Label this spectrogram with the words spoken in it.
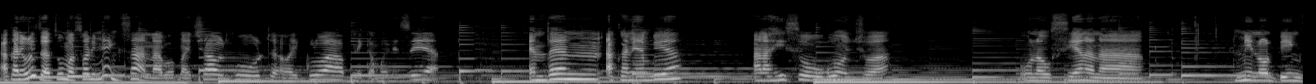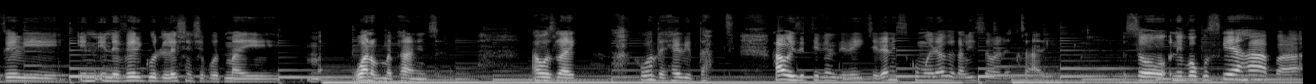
akaniuliza tu maswali mengi sana about my childhood how i grew up nikamwelezea. And then akaniambia anahisi ugonjwa unahusiana na me not being very in, in a very good relationship with my, my one of my parents. I was like what the hell is that? How is it even related? Yani sikumwelewaga kabisa wa daktari. So nilivyokusikia hapa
